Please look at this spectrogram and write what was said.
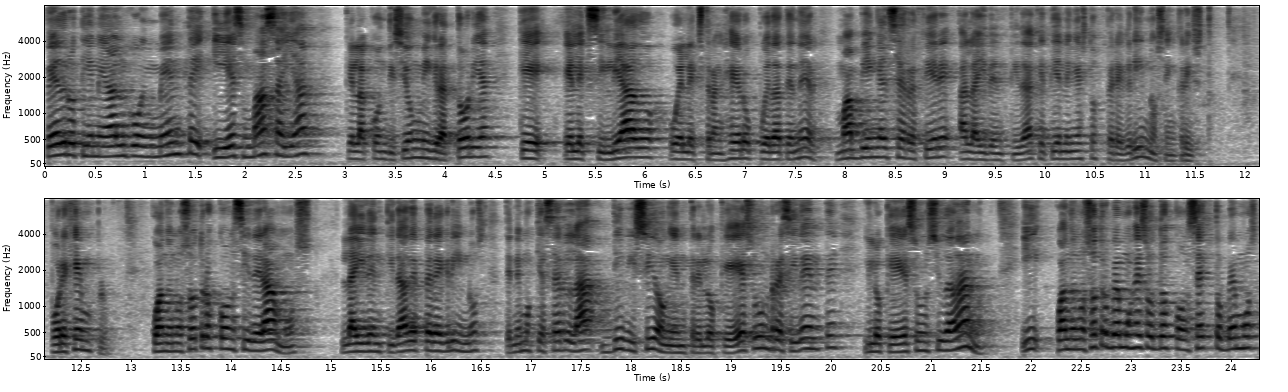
Pedro tiene algo en mente y es más allá que la condición migratoria que el exiliado o el extranjero pueda tener. Más bien él se refiere a la identidad que tienen estos peregrinos en Cristo. Por ejemplo, cuando nosotros consideramos la identidad de peregrinos, tenemos que hacer la división entre lo que es un residente y lo que es un ciudadano. Y cuando nosotros vemos esos dos conceptos, vemos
